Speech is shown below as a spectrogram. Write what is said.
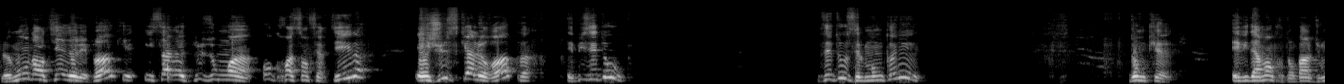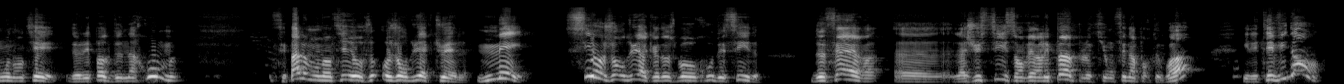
Le monde entier de l'époque, il s'arrête plus ou moins au croissant fertile et jusqu'à l'Europe, et puis c'est tout. C'est tout, c'est le monde connu. Donc, évidemment, quand on parle du monde entier de l'époque de Nahum, c'est pas le monde entier aujourd'hui actuel. Mais si aujourd'hui Akadosh Baruch décide de faire euh, la justice envers les peuples qui ont fait n'importe quoi, il est évident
